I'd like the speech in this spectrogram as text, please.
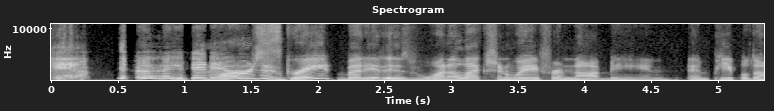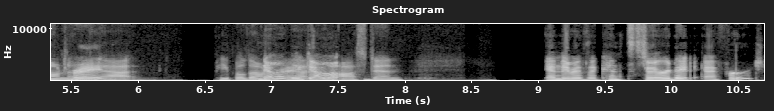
yeah. it Ours is. is. great, but it is one election away from not being. And people don't know right. that. People don't no, know they don't. Austin. And there is a concerted effort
